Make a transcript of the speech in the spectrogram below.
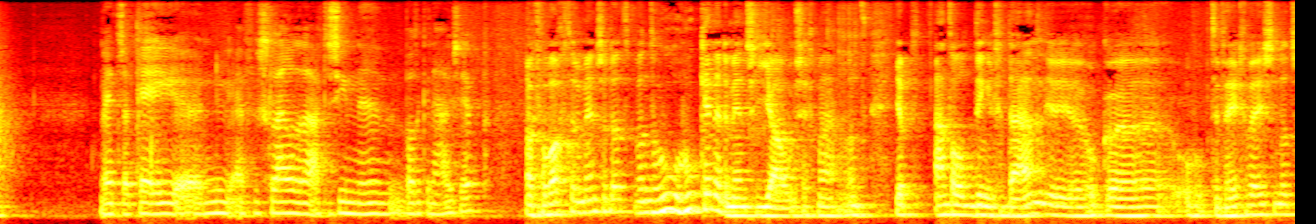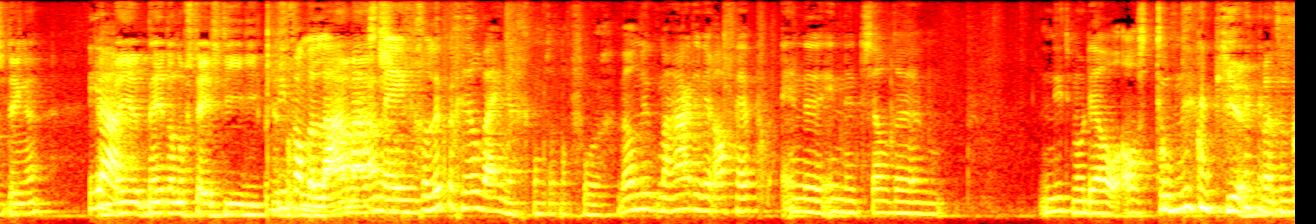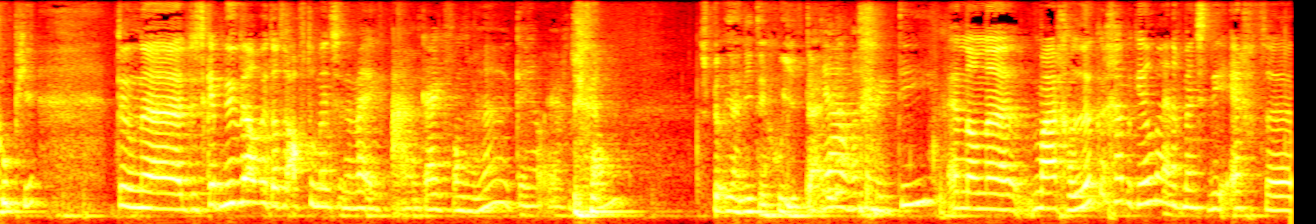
Met oké, okay, uh, nu even sluil laten zien uh, wat ik in huis heb. Maar verwachten de mensen dat? Want hoe, hoe kennen de mensen jou, zeg maar? Want je hebt een aantal dingen gedaan. Je, je ook eh, op, tv geweest en dat soort dingen. Ja, En ben je, ben je dan nog steeds die... Die, van de lama's, nee, gelukkig heel weinig komt dat nog voor. Wel nu ik mijn haar er weer af heb in, de, in hetzelfde niet-model als toen. Koepje. Koepje. Toen, eh, dus ik heb nu wel weer dat er af en toe mensen naar mij aankijken van... Huh, ken je al ergens van? Speel jij niet in goede tijden? ja, waar zijn die die? En dan, eh, maar gelukkig heb ik heel weinig mensen die echt eh,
